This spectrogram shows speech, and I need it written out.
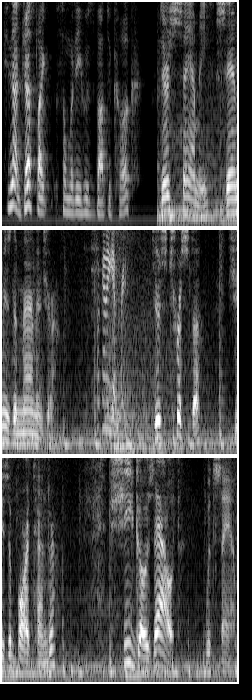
He's not dressed like somebody who's about to cook. There's Sammy. Sammy's the manager. What can I get for you? There's Trista. She's a bartender. She goes out with Sam.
